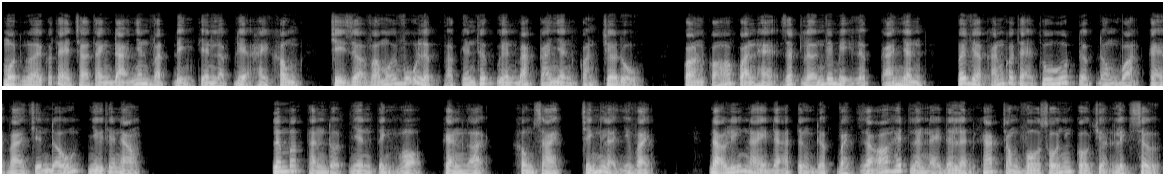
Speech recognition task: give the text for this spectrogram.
Một người có thể trở thành đại nhân vật đỉnh thiên lập địa hay không, chỉ dựa vào mỗi vũ lực và kiến thức uyên bác cá nhân còn chưa đủ, còn có quan hệ rất lớn với mị lực cá nhân, với việc hắn có thể thu hút được đồng bọn kẻ vai chiến đấu như thế nào. Lâm Bắc Thần đột nhiên tỉnh ngộ, khen ngợi, không sai, chính là như vậy. Đạo lý này đã từng được vạch rõ hết lần này đến lần khác trong vô số những câu chuyện lịch sử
